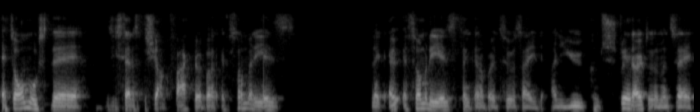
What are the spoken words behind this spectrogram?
it's almost the as you said, it's the shock factor. But if somebody is like if somebody is thinking about suicide and you come straight out to them and say,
